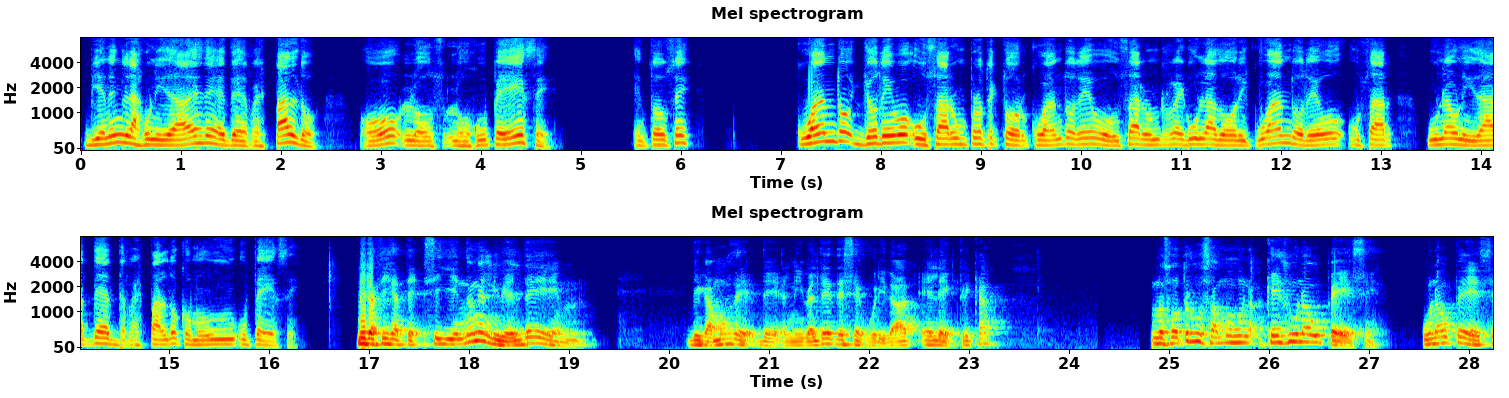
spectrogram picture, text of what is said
vienen las unidades de, respaldo o los, los UPS. Entonces, ¿cuándo yo debo usar un protector? ¿Cuándo debo usar un regulador? ¿Y cuándo debo usar una unidad de, respaldo como un UPS? Mira, fíjate, siguiendo en el nivel de, digamos, de, nivel de seguridad eléctrica, nosotros usamos una, ¿qué es una UPS? Una UPS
